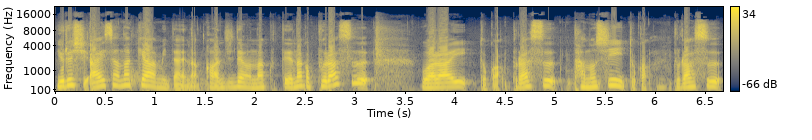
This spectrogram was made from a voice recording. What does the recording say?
許し愛さなきゃみたいな感じではなくて、なんかプラス笑いとか、プラス楽しいとか、プラス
